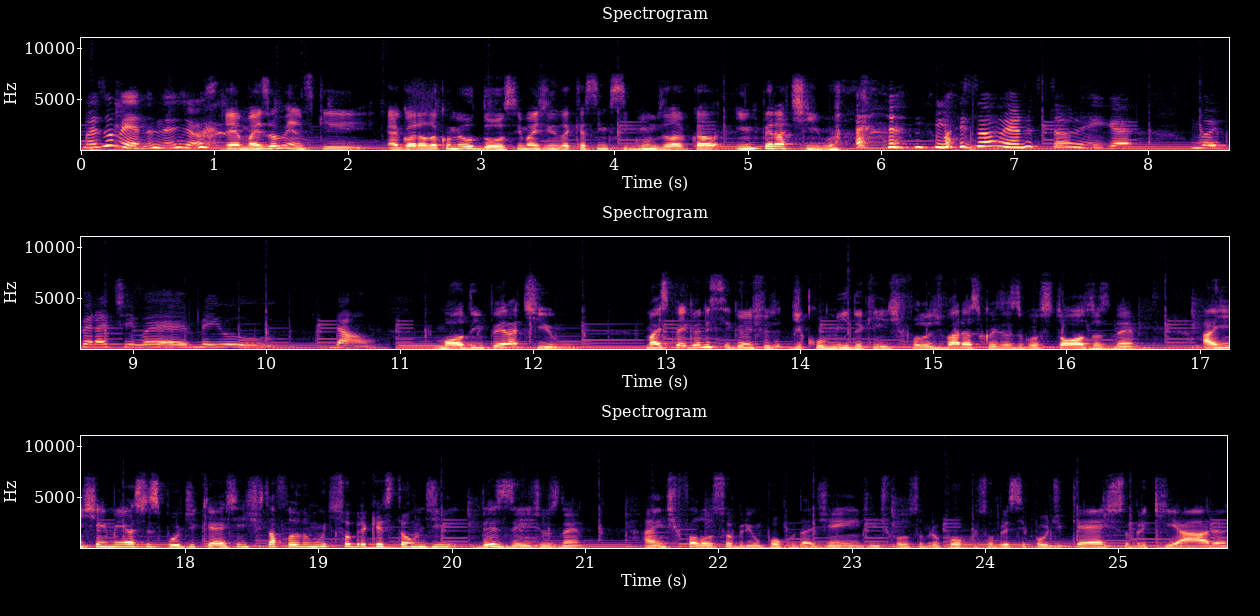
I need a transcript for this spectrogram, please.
Mais ou menos, né, João? É, mais ou menos, que agora ela comeu doce. Imagina, daqui a 5 segundos ela vai ficar imperativa. Mais ou menos também, cara. O meu hiperativo é meio down. Modo imperativo. Mas pegando esse gancho de comida que a gente falou de várias coisas gostosas, né? A gente em meio a esses podcasts, a gente tá falando muito sobre a questão de desejos, né? A gente falou sobre um pouco da gente, a gente falou sobre um pouco sobre esse podcast, sobre Kiara.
